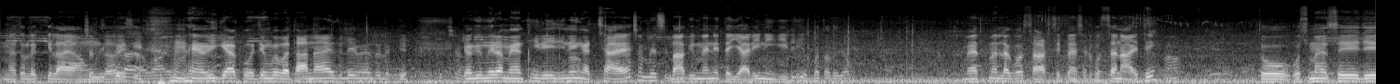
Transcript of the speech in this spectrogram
मैं तो लिख के लाया अच्छा, हूँ तो इसी मैं भी क्या कोचिंग में बताना है इसलिए मैं तो लिख के क्योंकि मेरा मैथ ही रीजनिंग अच्छा है। अच्छा, बाकी मैंने तैयारी नहीं की थी। है बताते जाओ। मैथ में लगभग साठ से पैंसठ क्वेश्चन आए थे। हाँ। तो उसमें से ये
